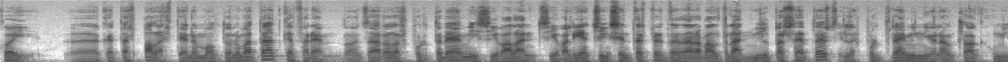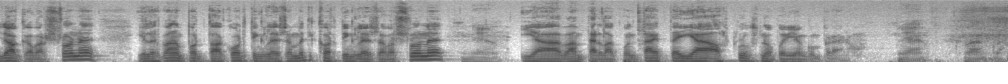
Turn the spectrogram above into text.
coi, eh, aquestes pales tenen molta novetat, què farem? Doncs ara les portarem i si, valen, si valien 500 pessetes, ara valdran 1.000 pessetes i les portarem i n'hi haurà un, soc, un lloc a Barcelona i les van portar al Cort Inglés a Madrid, Cort Inglés a Barcelona Ja. i ja van perdre el contacte i ja els clubs no podien comprar-ho. Ja, clar, clar.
